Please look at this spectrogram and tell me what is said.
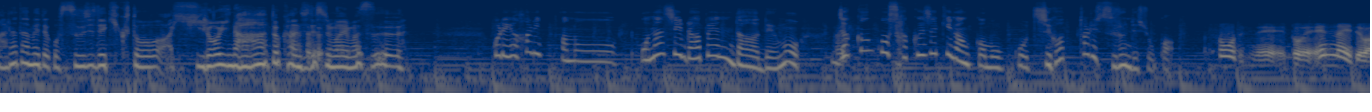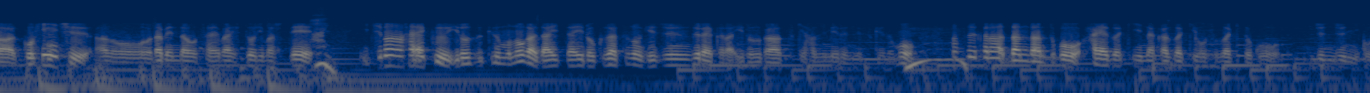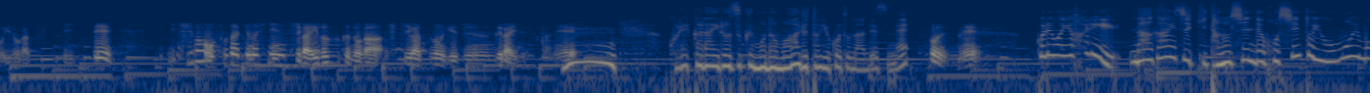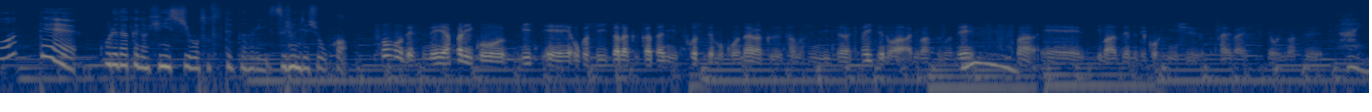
改めてこう数字で聞くとあ広いなぁと感じてしまいます。これやはりあの同じラベンダーでもはい若干こう咲く時期なんかもこう違ったりするんでしょうか？そうですね、えっと、園内では5品種あのラベンダーを栽培しておりまして、はい。一番早く色づくものがだいたい6月の下旬ぐらいから色がつき始めるんですけれども、うんまあ、それからだんだんとこう早咲き、中咲き、遅咲きとこう順々にこう色がついていって、一番遅咲きの品種が色づくのが7月の下旬ぐらいですかうね。んこれから色づくものもあるということなんですね。そうですね。これはやはり長い時期楽しんでほしいという思いもあってこれだけの品種を育てたりするんでしょうか？そうですね、やっぱりこう、みえーお越しいただく方に少しでもこう長く楽しんでいただきたいというのはありますので、うんまあえー今、全部で5品種栽培しております。はい。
